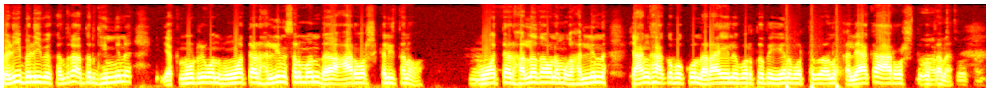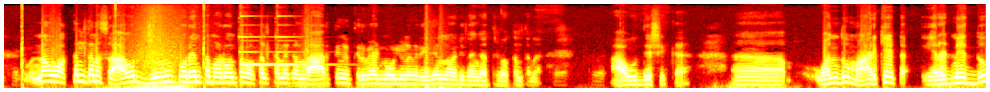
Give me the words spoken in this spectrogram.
ಬೆಳಿ ಬೆಳಿಬೇಕಂದ್ರ ಅದ್ರದ್ದು ಹಿಂದಿನ ಯಾಕೆ ನೋಡ್ರಿ ಒಂದ್ ಮೂವತ್ತೆರಡು ಹಲ್ಲಿನ ಸಂಬಂಧ ಆರು ವರ್ಷ ಕಲಿತಾನವ. ಮೂವತ್ತೆರಡು ಹಲ್ಲ ಅದಾವ ನಮ್ಗೆ. ಹಲ್ಲಿನ ಹೆಂಗ್ ಹಾಕಬೇಕು ನರ ಎಲ್ಲಿ ಬರ್ತದೆ ಏನ್ ಬರ್ತದ ಅವ್ನು ಕಲಿಯಾಕ ಆರು ವರ್ಷ ತಗೋತಾನೆ ನಾವು ಒಕ್ಕಲ್ತನ ಸಾವಿರ ಜೀವನ ಪರ್ಯಂತ ಮಾಡುವಂತ ಒಕ್ಕಲ್ತನಕ್ಕೆ ಒಂದು ಆರು ತಿಂಗಳು ತಿರುಗಾಡಿ ನೋಡ್ಲಿಲ್ಲ ಅಂದ್ರೆ ಇದೇನ್ ಮಾಡಿದಂಗ ಆತ್ರಿ ಒಕ್ಕಲ್ತನ. ಆ ಉದ್ದೇಶಕ್ಕೆ ಆ ಒಂದು ಮಾರ್ಕೆಟ್ ಎರಡನೇದ್ದು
